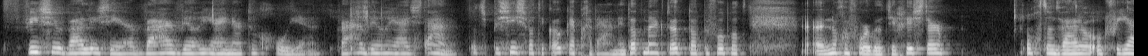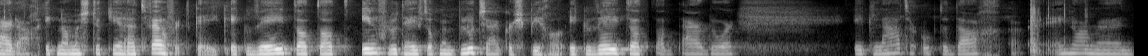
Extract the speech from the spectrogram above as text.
Visualiseer waar wil jij naartoe groeien? Waar wil jij staan? Dat is precies wat ik ook heb gedaan. En dat maakt ook dat bijvoorbeeld, uh, nog een voorbeeldje, gisteren ochtend waren we op verjaardag. Ik nam een stukje red velvet cake. Ik weet dat dat invloed heeft op mijn bloedsuikerspiegel. Ik weet dat dat daardoor ik later op de dag eh, enorme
